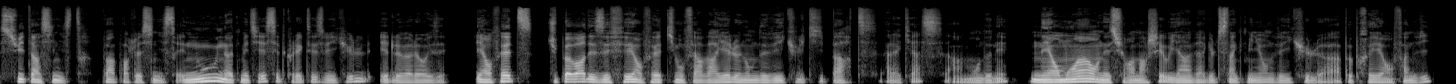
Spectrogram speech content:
suite à un sinistre, peu importe le sinistre. Et nous, notre métier, c'est de collecter ce véhicule et de le valoriser. Et en fait, tu peux avoir des effets en fait qui vont faire varier le nombre de véhicules qui partent à la casse à un moment donné. Néanmoins, on est sur un marché où il y a 1,5 million de véhicules à peu près en fin de vie.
